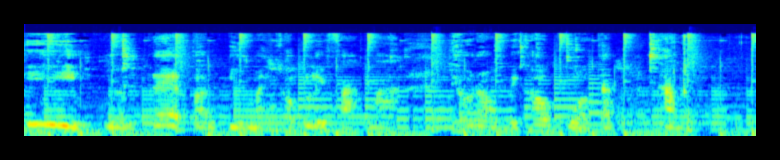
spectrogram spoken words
ที่เมืองแพร่ตอนปีใหม่เขาก็เลยฝากมา เดี๋ยวเราไปเข้าครัวกันทำ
